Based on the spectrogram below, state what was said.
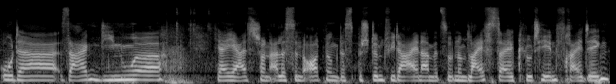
Oder sagen die nur, ja, ja, ist schon alles in Ordnung, das bestimmt wieder einer mit so einem Lifestyle-glutenfrei-Ding.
